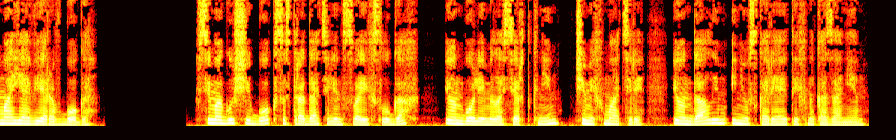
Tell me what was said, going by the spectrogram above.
Моя вера в Бога. Всемогущий Бог сострадателен в своих слугах, и Он более милосерд к ним, чем их матери, и Он дал им и не ускоряет их наказанием.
